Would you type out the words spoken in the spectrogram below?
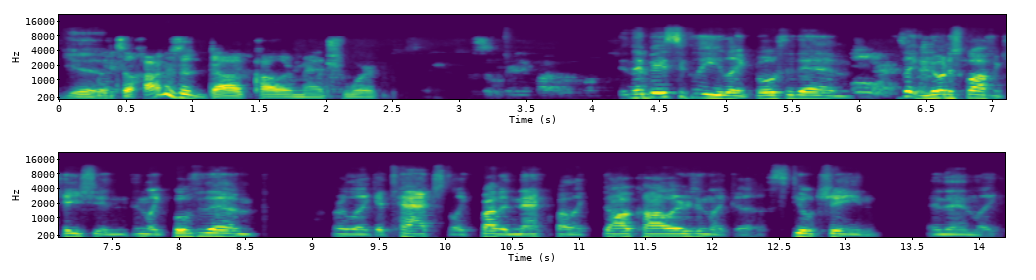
Yeah, Wait, so how does a dog collar match work? They're basically like both of them. It's like no disqualification, and like both of them are like attached like by the neck by like dog collars and like a steel chain, and then like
